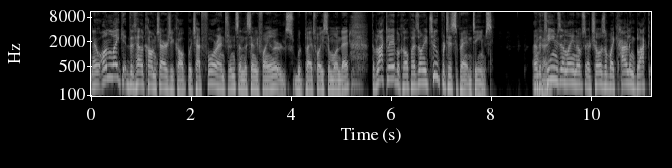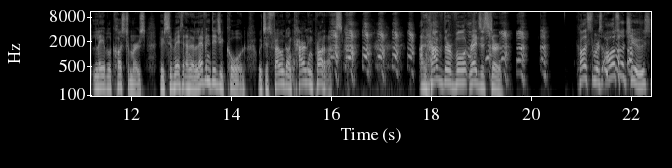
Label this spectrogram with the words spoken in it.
Now, unlike the Telkom Charity Cup, which had four entrants and the semi finals would play twice in one day, the Black Label Cup has only two participating teams. And the teams and lineups are chosen by Carling Black Label customers who submit an 11 digit code, which is found on Carling products, and have their vote registered. Customers also choose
